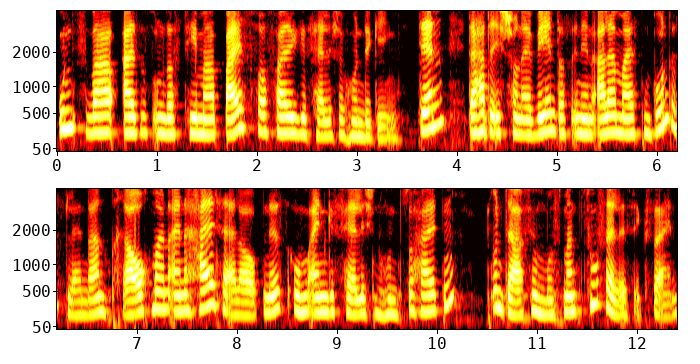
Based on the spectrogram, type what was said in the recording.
und zwar als es um das Thema Beißvorfall gefährliche Hunde ging. Denn da hatte ich schon erwähnt, dass in den allermeisten Bundesländern braucht man eine Halteerlaubnis, um einen gefährlichen Hund zu halten. Und dafür muss man zuverlässig sein.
